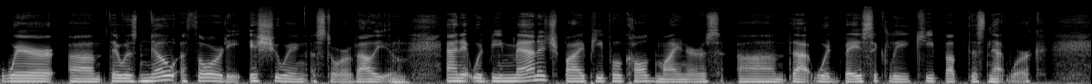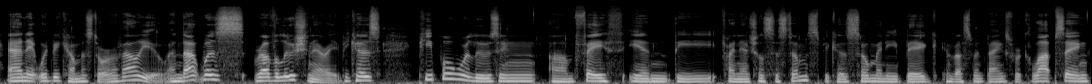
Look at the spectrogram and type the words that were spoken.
where um, there was no authority issuing a store of value. Mm. And it would be managed by people called miners um, that would basically keep up this network. And it would become a store of value. And that was revolutionary because people were losing um, faith in the financial systems because so many big investment banks were collapsing,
